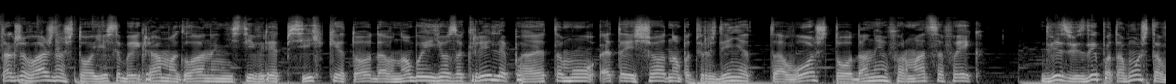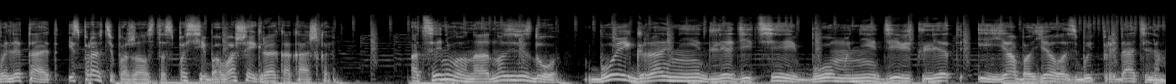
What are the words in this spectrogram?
Также важно, что если бы игра могла нанести вред психике, то давно бы ее закрыли, поэтому это еще одно подтверждение того, что данная информация фейк. Две звезды потому что вылетает. Исправьте, пожалуйста, спасибо, ваша игра какашка. Оценивал на одну звезду. Бой игра не для детей, бо мне 9 лет и я боялась быть предателем.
